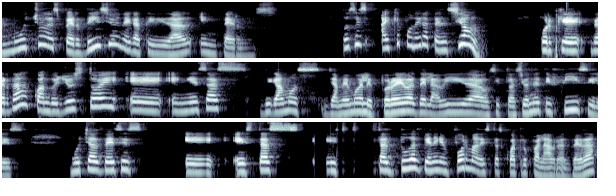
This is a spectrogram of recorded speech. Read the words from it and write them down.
mucho desperdicio y negatividad internos. Entonces hay que poner atención, porque, ¿verdad? Cuando yo estoy eh, en esas, digamos, llamémosle pruebas de la vida o situaciones difíciles, muchas veces eh, estas, estas dudas vienen en forma de estas cuatro palabras, ¿verdad?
